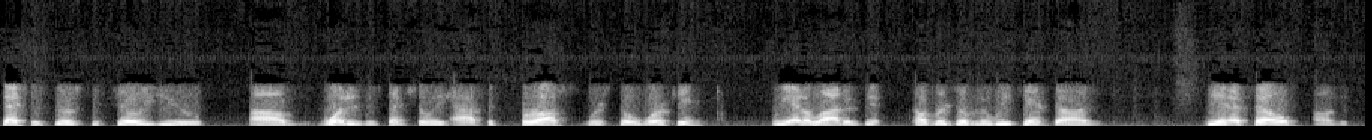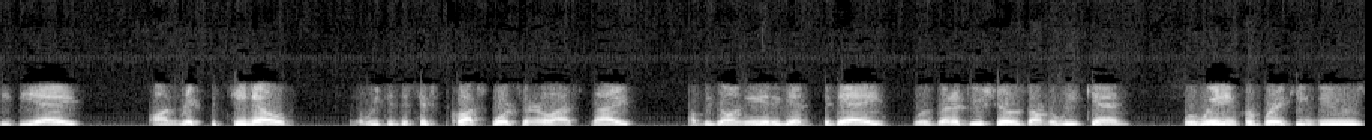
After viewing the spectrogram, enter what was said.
that just goes to show you um, what has essentially happened. For us, we're still working. We had a lot of coverage over the weekend on the NFL, on the CBA, on Rick Pitino. We did the 6 o'clock Sports Center last night. I'll be going it again today. We're going to do shows on the weekend. We're waiting for breaking news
